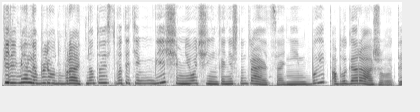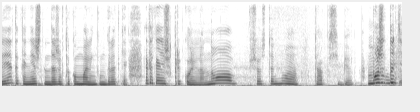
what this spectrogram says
перемены блюд брать. Ну, то есть вот эти вещи мне очень, конечно, нравятся. Они быт облагораживают. И это, конечно, даже в таком маленьком городке. Это, конечно, прикольно, но все остальное так себе. Может быть,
